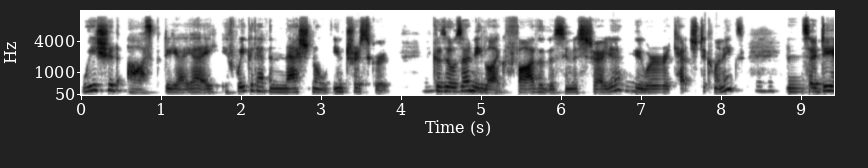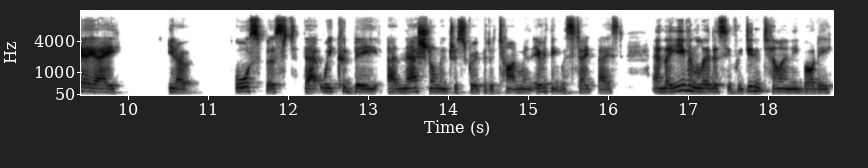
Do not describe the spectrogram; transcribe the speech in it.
we should ask DAA if we could have a national interest group because there was only like five of us in Australia mm-hmm. who were attached to clinics. Mm-hmm. And so DAA, you know, auspiced that we could be a national interest group at a time when everything was state based. And they even let us, if we didn't tell anybody,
